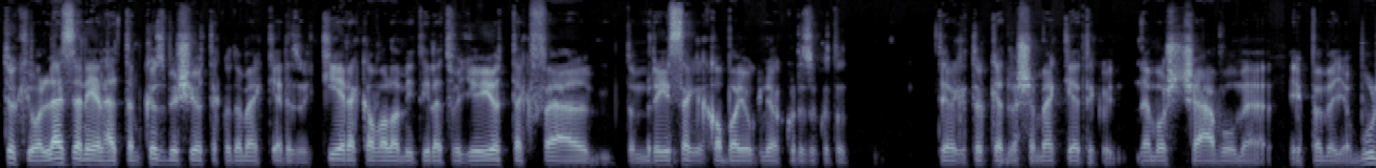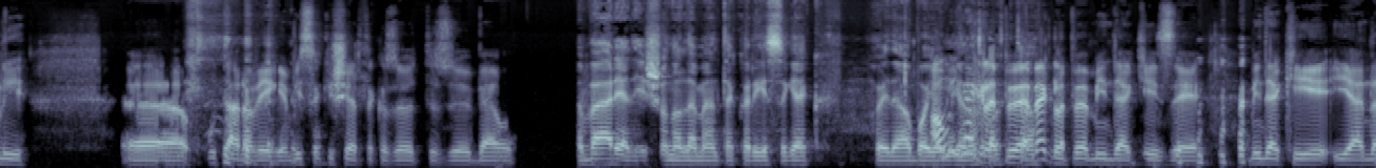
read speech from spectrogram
tök jól lezenélhettem, közben is jöttek oda megkérdezni, hogy kérek-e valamit, illetve hogy jöttek fel, tudom, részegek abajogni, akkor azokat ott tényleg tök kedvesen megkérték, hogy nem most csávó, mert éppen megy a buli. Uh, utána végén visszakísértek az öltözőbe. Várjál, és onnan lementek a részegek, hogy ne a bajom meglepően, meglepően mindenki, izé, mindenki ilyen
